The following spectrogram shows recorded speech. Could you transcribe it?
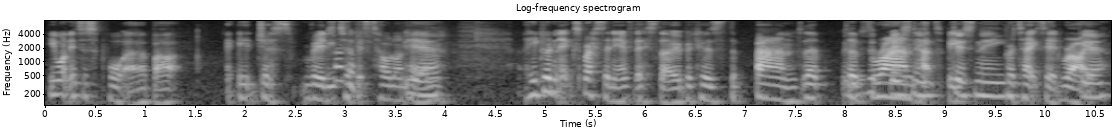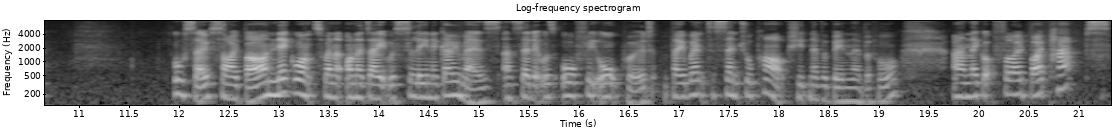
He wanted to support her, but it just really Sounds took its toll on yeah. He couldn't express any of this though because the band, the the brand Disney- had to be Disney- protected, right? Yeah. Also, sidebar, Nick once went on a date with Selena Gomez and said it was awfully awkward. They went to Central Park, she'd never been there before, and they got followed by Paps.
